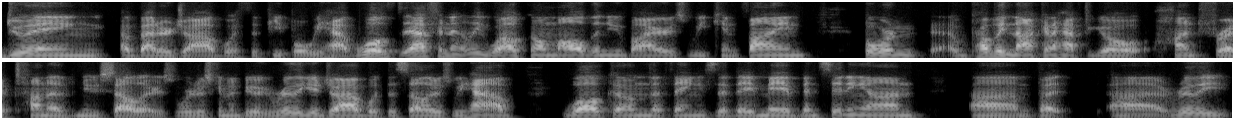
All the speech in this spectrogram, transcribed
doing a better job with the people we have. We'll definitely welcome all the new buyers we can find but we're probably not going to have to go hunt for a ton of new sellers. We're just going to do a really good job with the sellers we have welcome the things that they may have been sitting on um, but uh, really,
